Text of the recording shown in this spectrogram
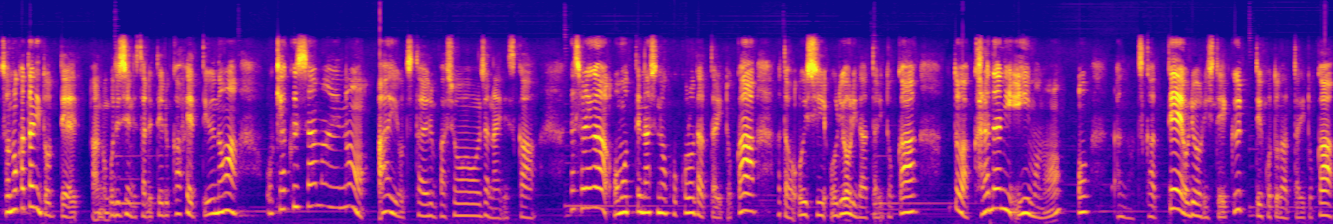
その方にとって、あの、ご自身でされているカフェっていうのは、お客様への愛を伝える場所じゃないですか。それがおもてなしの心だったりとか、あとは美味しいお料理だったりとか、とは体にいいものをあの使ってお料理していくっていうことだったりとか、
